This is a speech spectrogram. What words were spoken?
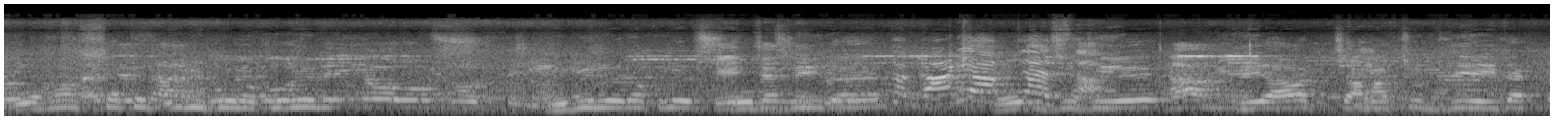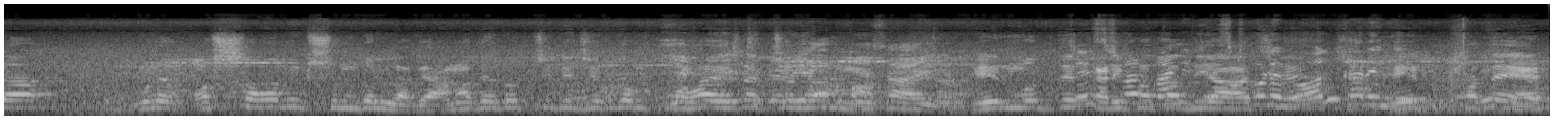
পোহার সাথে বিভিন্ন রকমের বিভিন্ন রকমের সবজি দেয়। সবজি দিয়ে পেঁয়াজ চানাচুর দিয়ে এটা একটা মানে অস্বাভাবিক সুন্দর লাগে। আমাদের হচ্ছে কি যেরকম পোহা এটা হচ্ছে নর্মাল এর মধ্যে কারি পাতা দেওয়া আছে এর সাথে অ্যাড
